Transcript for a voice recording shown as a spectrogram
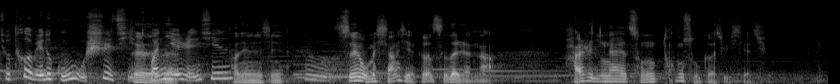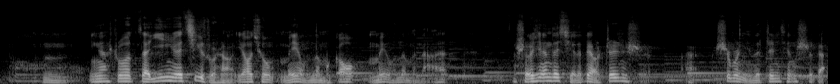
就特别的鼓舞士气，对对团结人心，团结人心。嗯，所以我们想写歌词的人呢，还是应该从通俗歌曲写起。嗯，应该说在音乐技术上要求没有那么高，没有那么难。首先得写的比较真实，哎，是不是你的真情实感？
